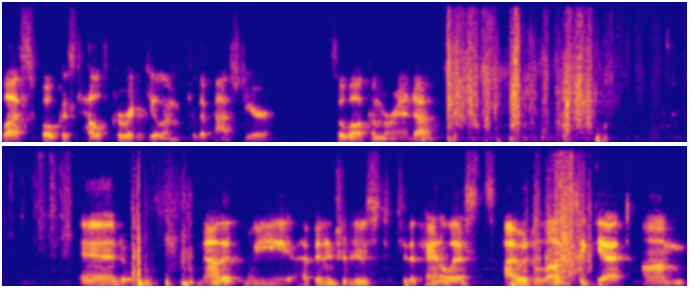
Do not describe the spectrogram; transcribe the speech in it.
plus focused health curriculum for the past year. So welcome, Miranda. And now that we have been introduced to the panelists, I would love to get um,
